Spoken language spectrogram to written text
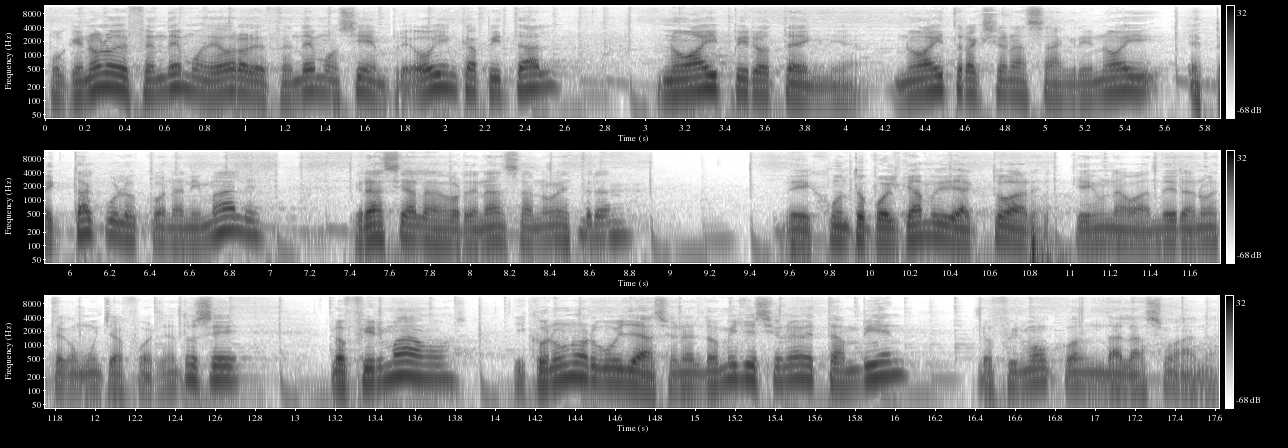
porque no lo defendemos de ahora, lo defendemos siempre. Hoy en Capital no hay pirotecnia, no hay tracción a sangre, no hay espectáculos con animales, gracias a las ordenanzas nuestras de Junto por el Cambio y de Actuar, que es una bandera nuestra con mucha fuerza. Entonces, lo firmamos y con un orgullazo. En el 2019 también lo firmó con Dalazuana,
